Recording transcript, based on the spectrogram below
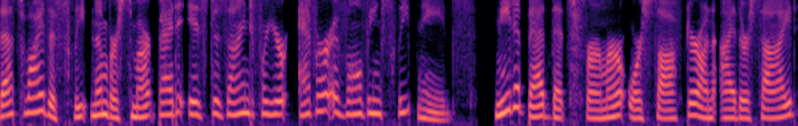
That's why the Sleep Number Smart Bed is designed for your ever evolving sleep needs. Need a bed that's firmer or softer on either side?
